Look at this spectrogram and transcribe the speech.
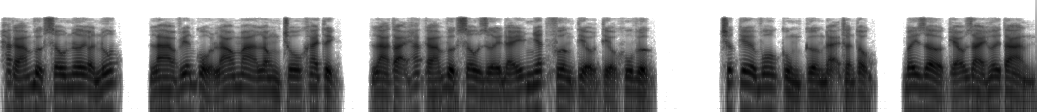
Hắc ám vực sâu nơi ở nút là viễn cổ lao ma long châu khai tịch, là tại hắc ám vực sâu dưới đáy nhất phương tiểu tiểu khu vực trước kia vô cùng cường đại thần tộc, bây giờ kéo dài hơi tàn,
